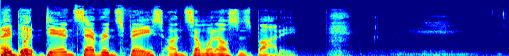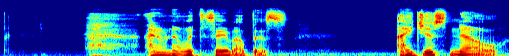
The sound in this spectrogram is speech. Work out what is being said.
placed. I They did. put Dan Severn's face on someone else's body. I don't know what to say about this. I just know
